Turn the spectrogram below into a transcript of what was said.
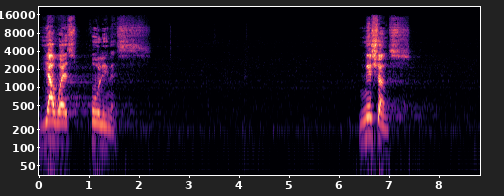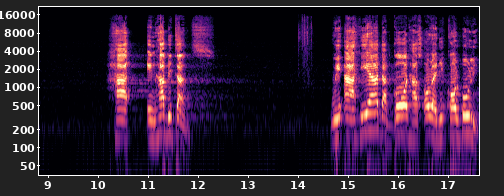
Yahweh's holiness. Nations her inhabitants. We are here that God has already called holy,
